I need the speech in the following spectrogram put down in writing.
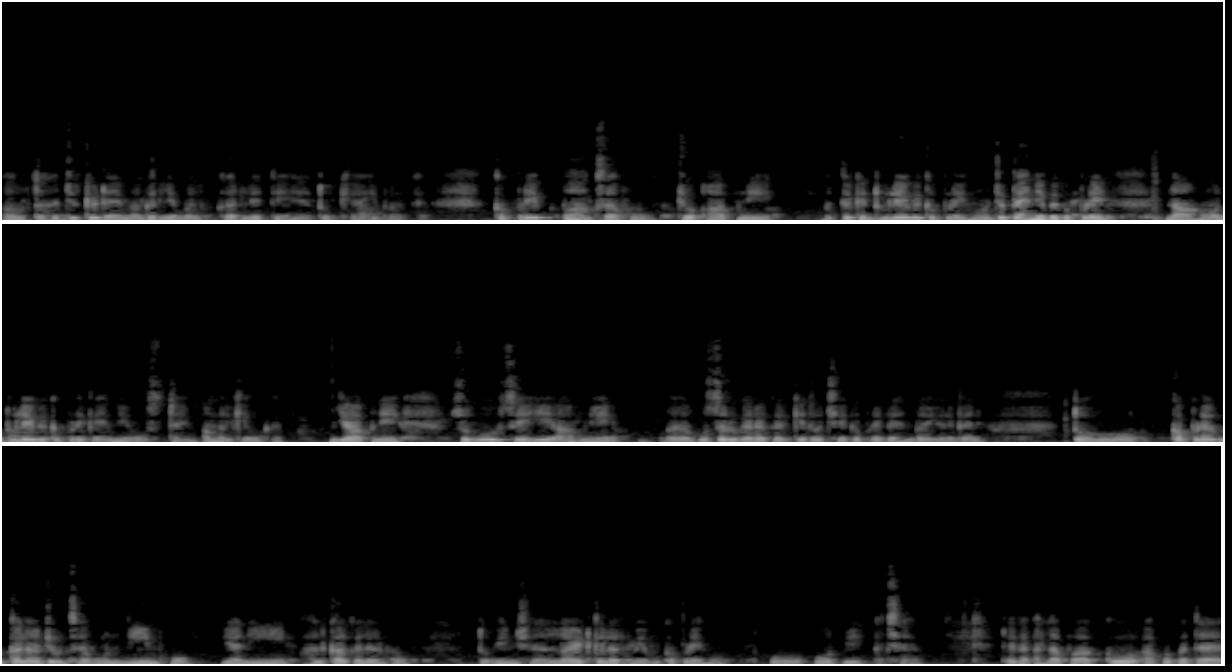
اور تحجد کے ٹائم اگر یہ عمل کر لیتے ہیں تو کیا ہی بات ہے۔ کپڑے پاک صاف ہوں، جو آپ نے مطلب کہ دھلے ہوئے کپڑے ہوں، جو پہنے ہوئے کپڑے نہ ہوں، دھلے ہوئے کپڑے پہنے ہوں، اس ٹائم عمل کے وقت۔ یا آپ نے صبح سے ہی آپ نے غسل وغیرہ کر کے تو اچھے کپڑے بہن بھائیوں نے پہنے۔ تو کپڑے کا کلر جو ان سے وہ نیم ہو یعنی ہلکا کلر ہو، تو انشاءاللہ لائٹ کلر میں وہ کپڑے ہوں، وہ اور بھی اچھا ہے۔ ٹھیک ہے اللہ پاک کو، آپ کو پتہ ہے،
